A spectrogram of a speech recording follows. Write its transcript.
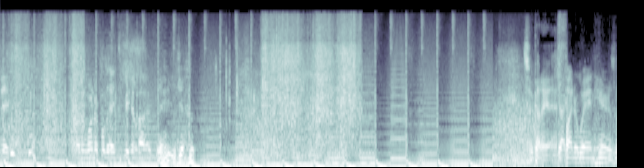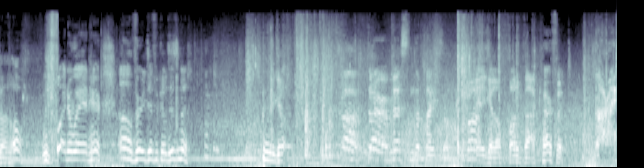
That's an entire point this. What a wonderful day to be alive. There you go. So gotta find our way in here as well. Oh, we find our way in here. Oh, very difficult, isn't it? There we go. Oh, there, I'm messing the place up. Come. There you go, put it back. Perfect. All right.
